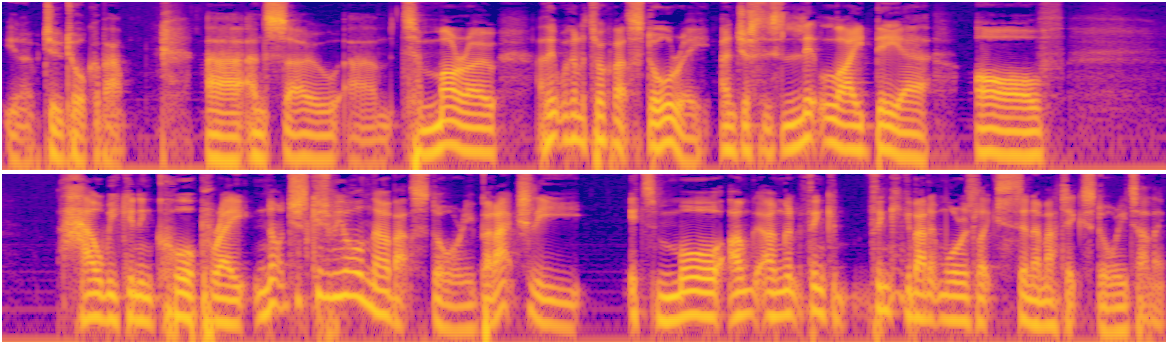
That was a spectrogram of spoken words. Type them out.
you know, to talk about. Uh, and so um, tomorrow, I think we're going to talk about story and just this little idea of how we can incorporate not just because we all know about story, but actually it's more. I'm, I'm going to think thinking about it more as like cinematic storytelling,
